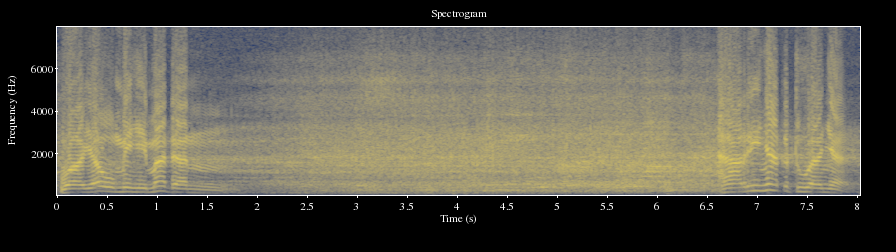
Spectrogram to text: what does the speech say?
Wa yaumihima dan Harinya keduanya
